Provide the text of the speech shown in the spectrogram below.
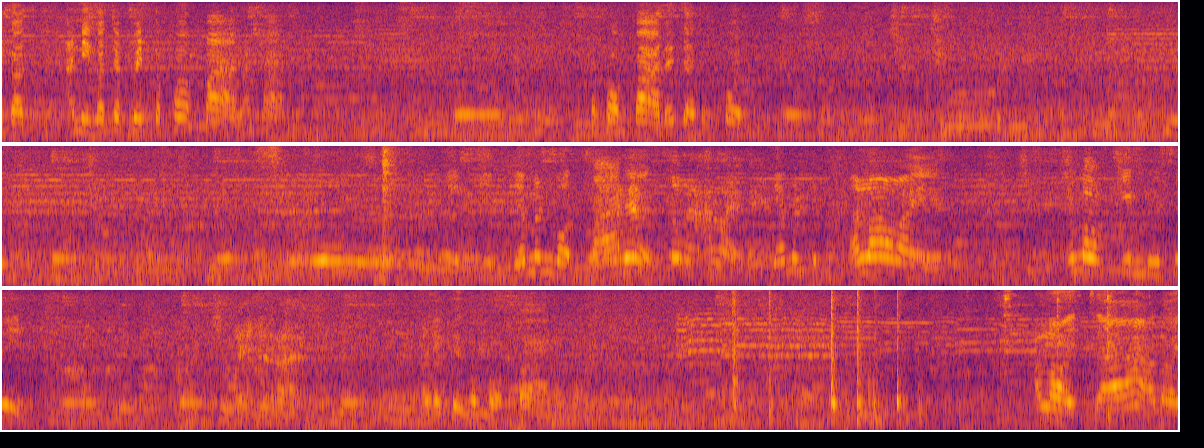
นี้ก็อันนี้ก็จะเป็นกระเพาะปลานะคะกระเพาะปลาได้จ้ะทุกคนเออกินๆเดี๋ยวมันหมดป้าเด้อตัวนั้นอร่อยไหมเดี๋ยวมันจะอร่อยก็ลองกินดูสิอันนี้คือกระเพาะปลานะคะอร่อยจ้า อร่อย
